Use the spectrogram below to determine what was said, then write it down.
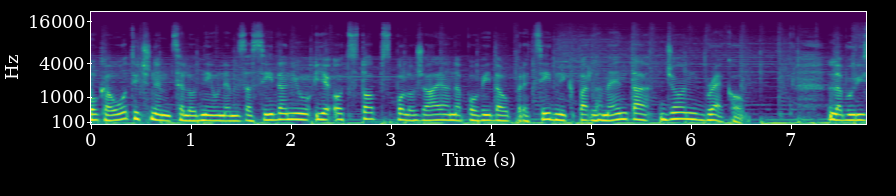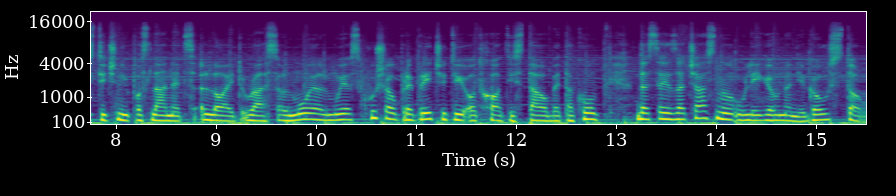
Po kaotičnem celodnevnem zasedanju je odstop z položaja napovedal predsednik parlamenta John Breckow. Laboristični poslanec Lloyd Russell Moyle mu je skušal preprečiti odhod iz stavbe tako, da se je začasno ulegel na njegov stol.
